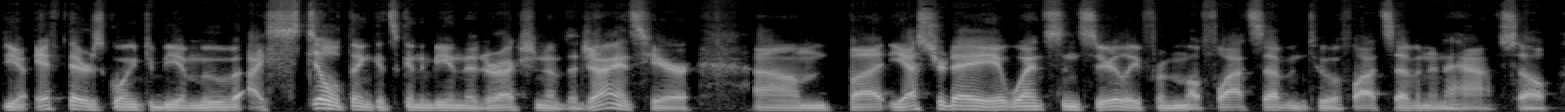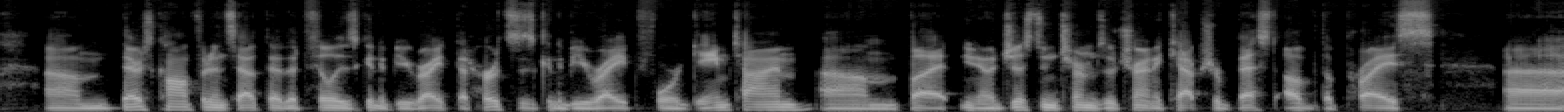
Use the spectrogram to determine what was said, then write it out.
you know, if there's going to be a move, I still think it's going to be in the direction of the Giants here. Um, but yesterday it went sincerely from a flat seven to a flat seven and a half. So um, there's confidence out there that Philly's going to be right, that Hurts is going to be right for game time. Um, but you know, just in terms of trying to capture best of the price, uh,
